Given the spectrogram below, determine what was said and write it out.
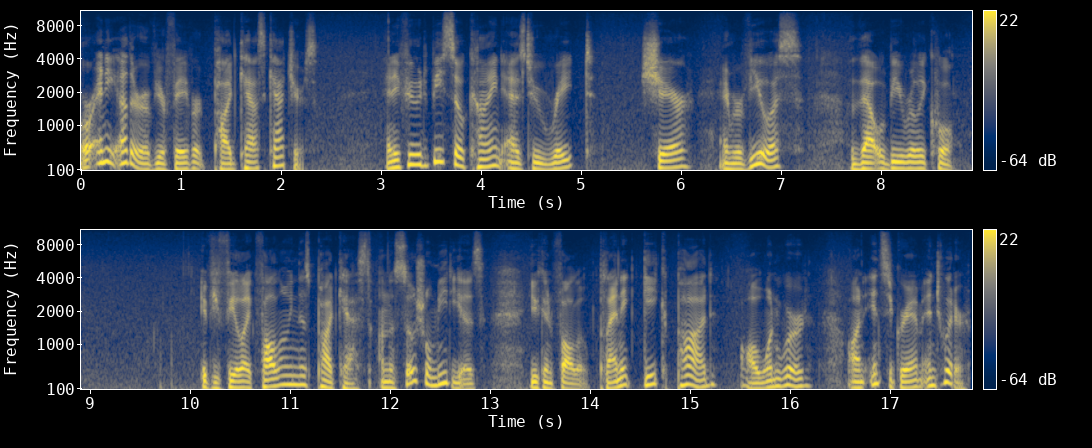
or any other of your favorite podcast catchers. And if you would be so kind as to rate, share, and review us, that would be really cool. If you feel like following this podcast on the social medias, you can follow Planet Geek Pod, all one word, on Instagram and Twitter.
